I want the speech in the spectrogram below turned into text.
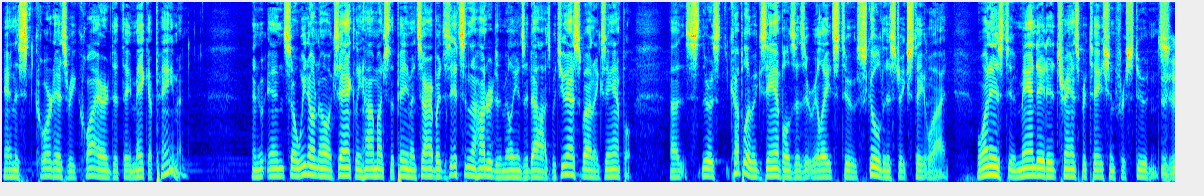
and the court has required that they make a payment. And, and so we don't know exactly how much the payments are, but it's, it's in the hundreds of millions of dollars. But you asked about an example. Uh, there's a couple of examples as it relates to school districts statewide. One is to mandated transportation for students, Mm-hmm.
